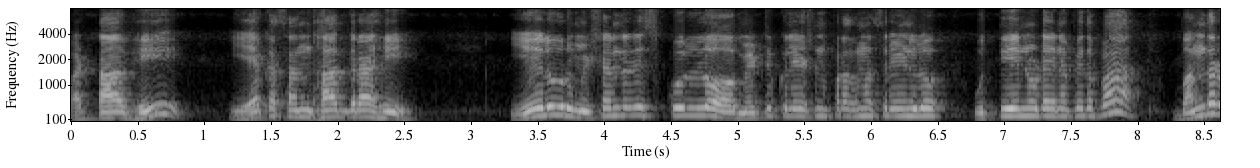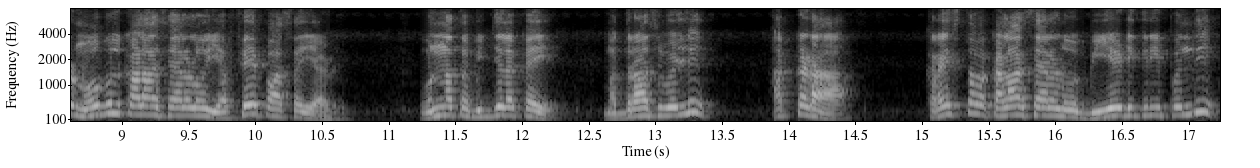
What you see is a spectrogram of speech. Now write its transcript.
పట్టాభి ఏకసంధాగ్రాహి. ఏలూరు మిషనరీ స్కూల్లో మెట్రికులేషన్ ప్రథమ శ్రేణిలో ఉత్తీర్ణుడైన పిదప బందరు నోబుల్ కళాశాలలో ఎఫ్ఏ పాస్ అయ్యాడు ఉన్నత విద్యలకై మద్రాసు వెళ్ళి అక్కడ క్రైస్తవ కళాశాలలో బిఏ డిగ్రీ పొంది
